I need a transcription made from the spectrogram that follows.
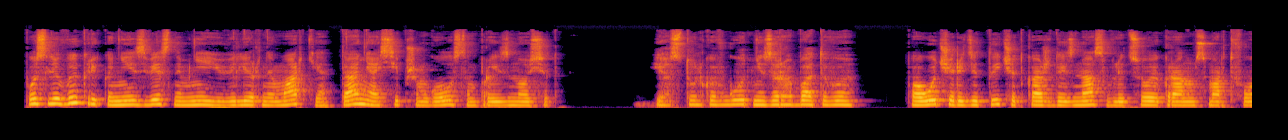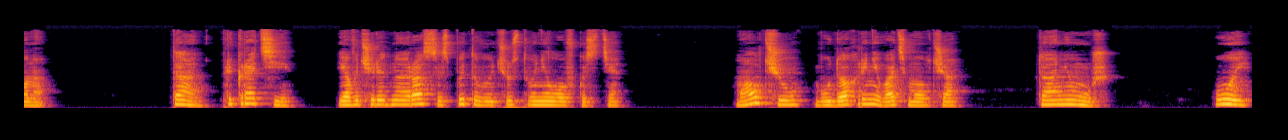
После выкрика неизвестной мне ювелирной марки Таня осипшим голосом произносит. «Я столько в год не зарабатываю». По очереди тычет каждый из нас в лицо экраном смартфона. «Тань, прекрати». Я в очередной раз испытываю чувство неловкости. Молчу, буду охреневать молча. «Танюш!» «Ой,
